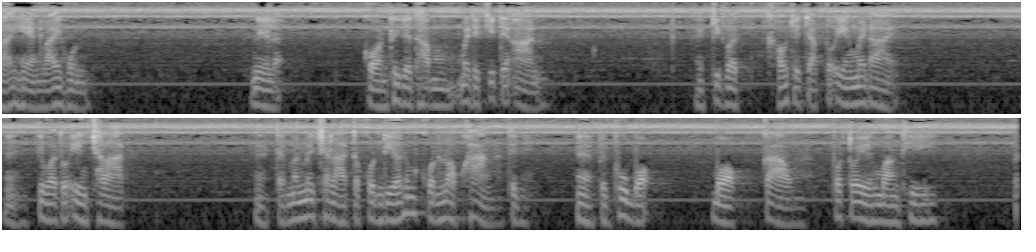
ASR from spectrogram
หลายแห่งหลายหนนี่แหละ ก่อนที่จะทำไม่ได้คิดได้อ่าน คิดว่าเขาจะจับตัวเองไม่ได้ คิดว่าตัวเองฉลาดแต่มันไม่ฉลาดแต่คนเดียวแล้วคนรอบข้างทีนี้เป็นผู้บอกบอกกล่าว เพราะตัวเองบางที ไป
